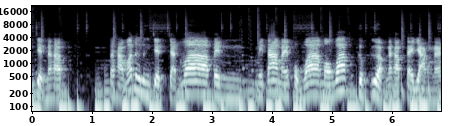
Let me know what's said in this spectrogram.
117 นะครับ แต่ถามว่า 117 จัดว่าเป็นเมตาไหมผมว่ามองว่าเกือบๆนะครับ แต่ยังนะ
